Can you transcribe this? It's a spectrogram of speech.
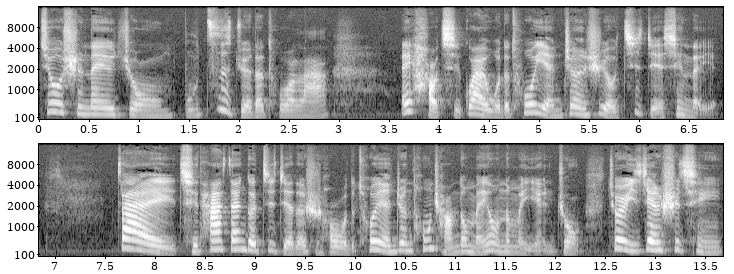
就是那种不自觉的拖拉。哎，好奇怪，我的拖延症是有季节性的耶。在其他三个季节的时候，我的拖延症通常都没有那么严重，就是一件事情，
